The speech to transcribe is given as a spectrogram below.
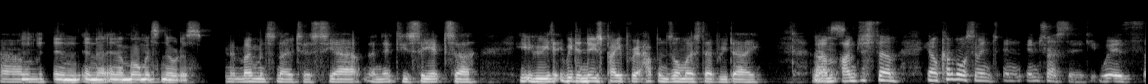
Um, in in a, in a moment's notice. In a moment's notice, yeah. And it, you see it. Uh, you read, read, a newspaper; it happens almost every day. Um, yes. I'm just, um, you know, I'm kind of also in, in, interested with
